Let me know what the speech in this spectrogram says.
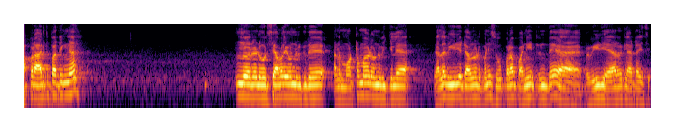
அப்புறம் அடுத்து பார்த்தீங்கன்னா இன்னும் ரெண்டு ஒரு செவலை ஒன்று இருக்குது. அந்த மொட்டை மாடு ஒன்று விற்கல இதெல்லாம் வீடியோ டவுன்லோட் பண்ணி சூப்பராக பண்ணிகிட்டு இருந்தே இப்போ வீடியோ ஏறதுக்கு லேட் ஆயிடுச்சு.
